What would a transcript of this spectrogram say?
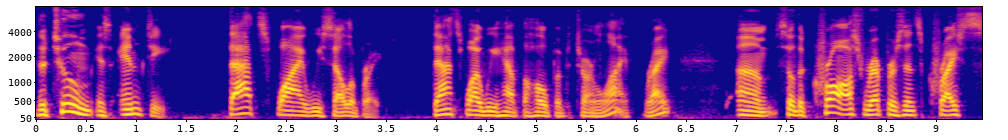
The tomb is empty. That's why we celebrate. That's why we have the hope of eternal life, right? Um, so the cross represents Christ's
